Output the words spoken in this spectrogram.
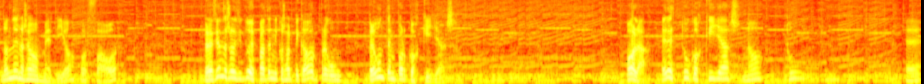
¿Dónde nos hemos metido, por favor? Recepción de solicitudes para técnicos al picador. Pregunten por cosquillas. Hola, ¿eres tú cosquillas? No, tú. tú. Eh.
